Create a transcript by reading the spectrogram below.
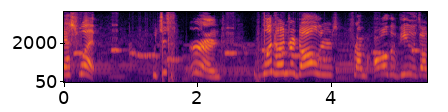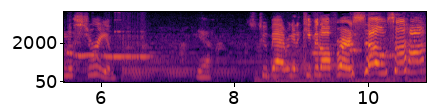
Guess what? We just earned $100 from all the views on the stream. Yeah, it's too bad we're gonna keep it all for ourselves, huh?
